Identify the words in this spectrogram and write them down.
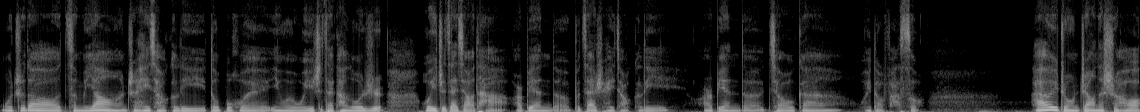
我知道怎么样，这黑巧克力都不会因为我一直在看落日，我一直在嚼它，而变得不再是黑巧克力，而变得焦干，味道发涩。还有一种这样的时候，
